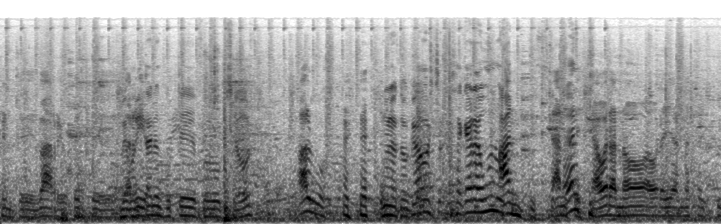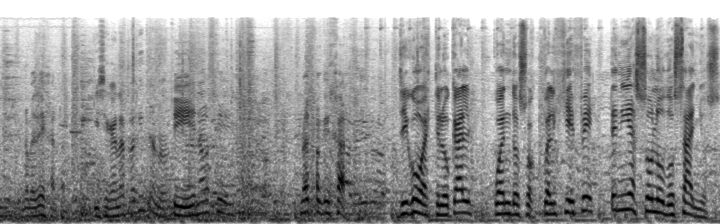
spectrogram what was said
gente del barrio, gente de, de arriba. que usted fue boxeador. Algo. ¿No le tocaba sacar a uno? Antes, antes. Ahora no, ahora ya no, estoy- no me dejan tanto. ¿Y se gana platita o no? Sí, no, sí. No es para quejarse. Llegó a este local cuando su actual jefe tenía solo dos años.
